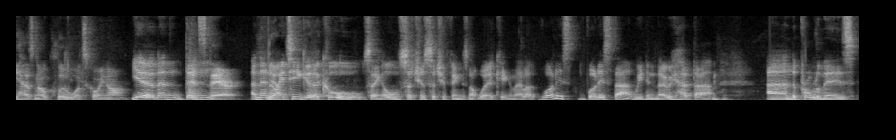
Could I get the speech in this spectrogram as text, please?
IT has no clue what's going on. yeah, and then then It's there. and then Yeah. IT get a call saying, "Oh, such and such a thing's not working," and they're like, "What is what is that? We didn't know we had that." and the problem is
